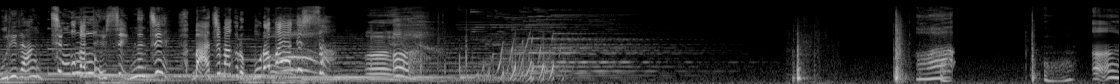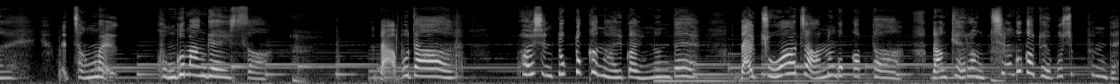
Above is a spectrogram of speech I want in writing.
우리랑 친구가 될 수 있는지 마지막으로 물어봐야겠어. 아, 어, 정말 궁금한 게 있어. 나보다 훨씬 똑똑한 아이가 있는데 날 좋아하지 않는 것 같아. 난 걔랑 친구가 되고 싶은데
